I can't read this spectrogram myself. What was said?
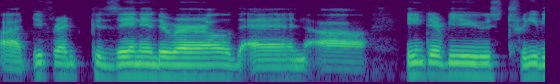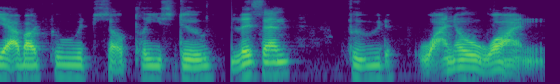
uh, different cuisine in the world and uh, interviews, trivia about food. So please do listen. Food 101.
